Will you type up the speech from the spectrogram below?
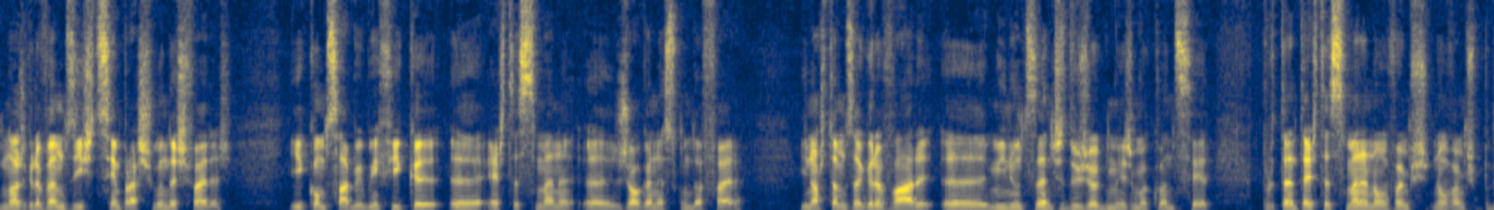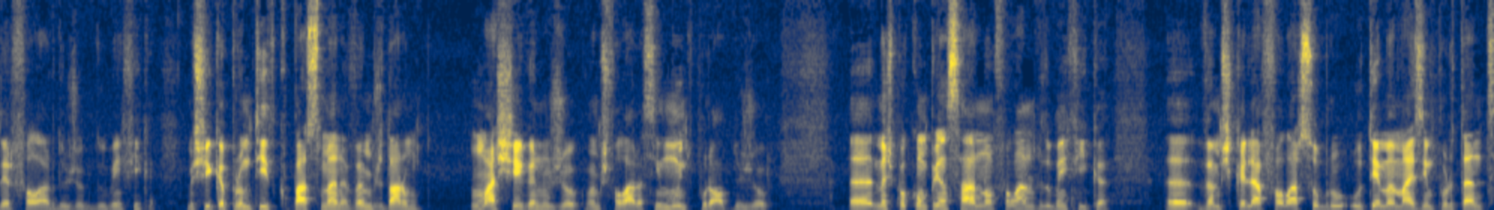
nós gravamos isto sempre às segundas-feiras e, como sabe, o Benfica esta semana joga na segunda-feira e nós estamos a gravar minutos antes do jogo mesmo acontecer. Portanto, esta semana não vamos, não vamos poder falar do jogo do Benfica, mas fica prometido que para a semana vamos dar um, uma chega no jogo, vamos falar assim muito por alto do jogo. mas para compensar, não falarmos do Benfica uh, vamos se calhar falar sobre o, o, tema mais importante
